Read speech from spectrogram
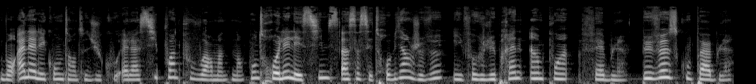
Bon, elle, elle est contente du coup. Elle a 6 points de pouvoir maintenant. Contrôler les Sims. Ah, ça c'est trop bien, je veux. Il faut que je lui prenne un point faible. Buveuse coupable.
